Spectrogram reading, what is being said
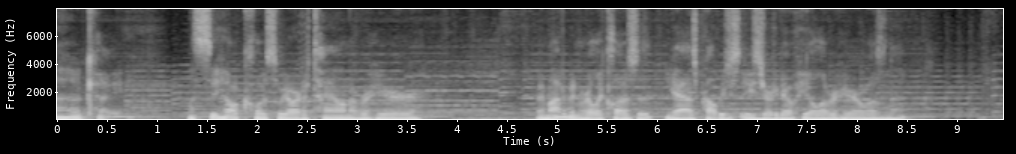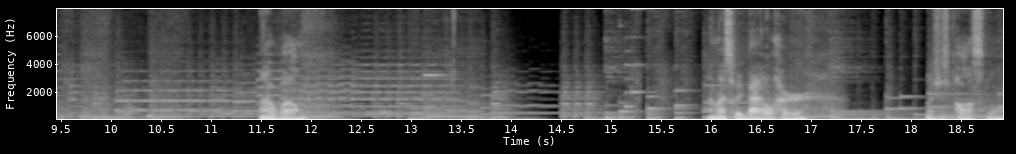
Okay, let's see how close we are to town over here. We might have been really close. To, yeah, it's probably just easier to go heal over here, wasn't it? Oh well. Unless we battle her, which is possible.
